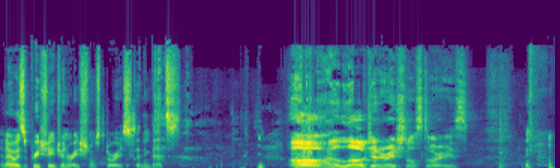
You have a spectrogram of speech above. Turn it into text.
and I always appreciate generational stories. I think that's. oh, I love generational stories.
